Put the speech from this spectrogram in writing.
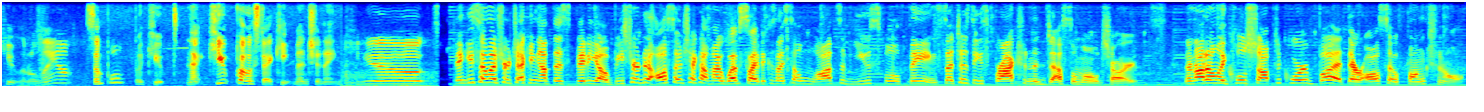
Cute little lamp. Simple, but cute. And that cute post I keep mentioning. Cute. Thank you so much for checking out this video. Be sure to also check out my website because I sell lots of useful things, such as these fraction and decimal charts. They're not only cool shop decor, but they're also functional.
